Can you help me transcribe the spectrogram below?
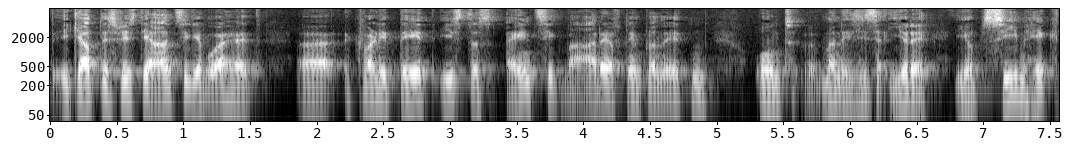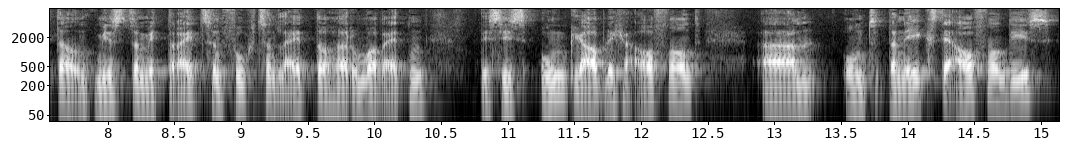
ich glaube, das ist die einzige Wahrheit. Äh, Qualität ist das einzig Wahre auf dem Planeten und man, das ist ja irre. Ich habe sieben Hektar und müsste mit 13, 15 Leuten da herumarbeiten. Das ist unglaublicher Aufwand. Ähm, und der nächste Aufwand ist,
